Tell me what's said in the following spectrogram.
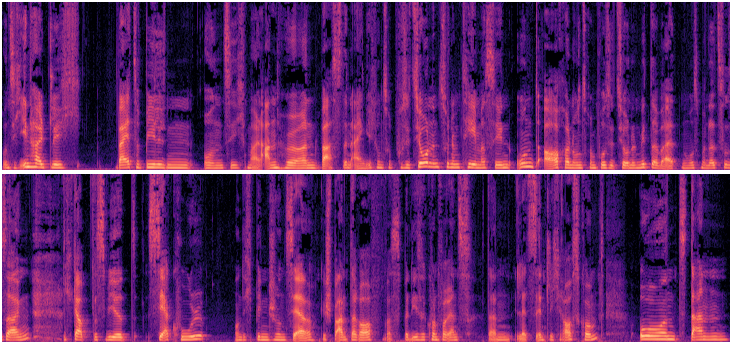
und sich inhaltlich weiterbilden und sich mal anhören, was denn eigentlich unsere Positionen zu dem Thema sind und auch an unseren Positionen mitarbeiten, muss man dazu sagen. Ich glaube, das wird sehr cool und ich bin schon sehr gespannt darauf, was bei dieser Konferenz dann letztendlich rauskommt. Und dann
